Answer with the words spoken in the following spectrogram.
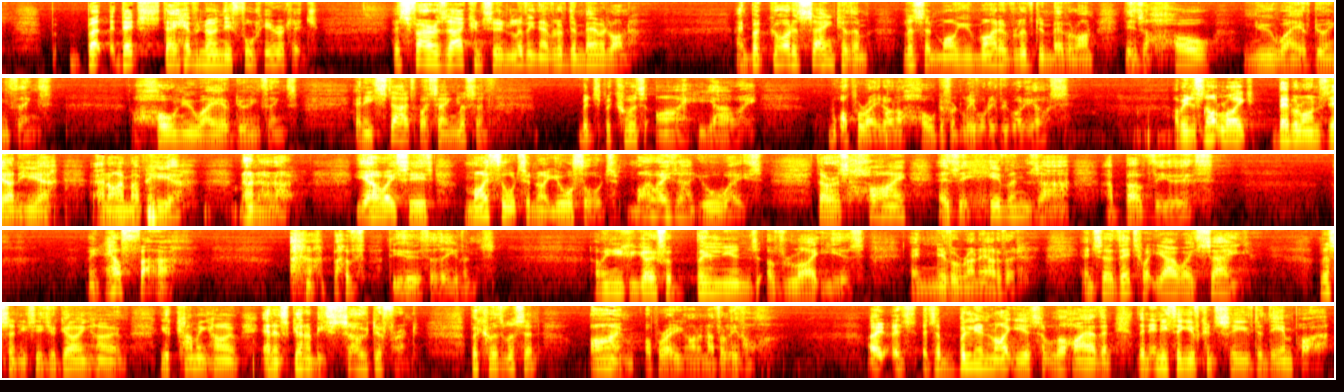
but that's, they haven't known their full heritage. As far as they're concerned, living, they've lived in Babylon. And, but God is saying to them, listen, while you might have lived in Babylon, there's a whole new way of doing things. A whole new way of doing things. And he starts by saying, listen, it's because I, Yahweh, operate on a whole different level to everybody else. I mean, it's not like Babylon's down here and I'm up here. No, no, no. Yahweh says, My thoughts are not your thoughts, my ways aren't your ways. They're as high as the heavens are above the earth. I mean, how far above the earth are the heavens? I mean, you can go for billions of light years and never run out of it. And so that's what Yahweh's saying. Listen, he says, you're going home, you're coming home, and it's going to be so different. Because listen, I'm operating on another level. It's, it's a billion light years higher than, than anything you've conceived in the empire.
